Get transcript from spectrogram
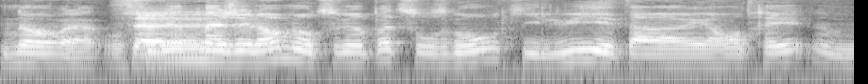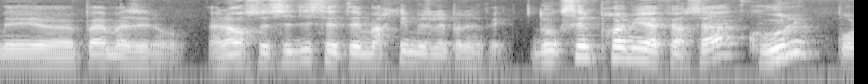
Non, voilà. On se souvient de Magellan, mais on ne se souvient pas de son second, qui lui est, à- est rentré, mais euh, pas Magellan. Alors, ceci dit, c'était marqué, mais je l'ai pas noté. Donc, c'est le premier à faire ça. Cool, pour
